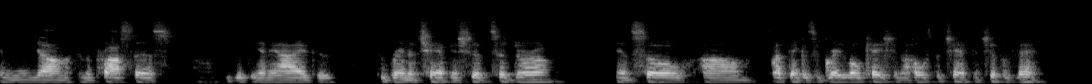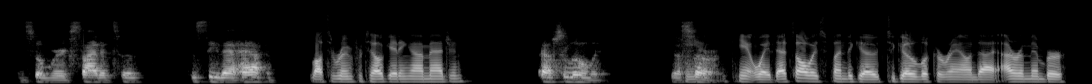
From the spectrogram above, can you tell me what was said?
in the uh, in the process uh, to get the NAI to to bring a championship to Durham. And so um, I think it's a great location to host a championship event. And so we're excited to to see that happen. Lots of room for tailgating, I imagine. Absolutely. Yes, can't, sir. Can't wait. That's always fun to go to go look around. I, I remember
